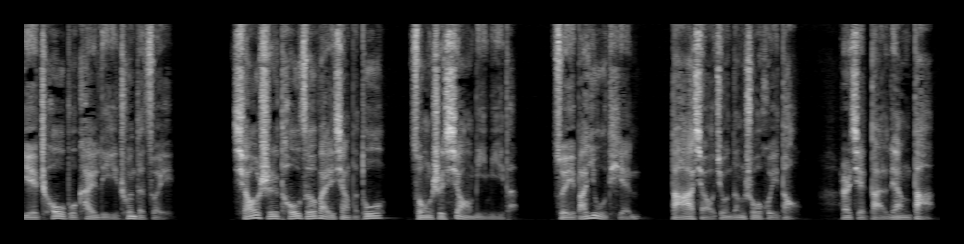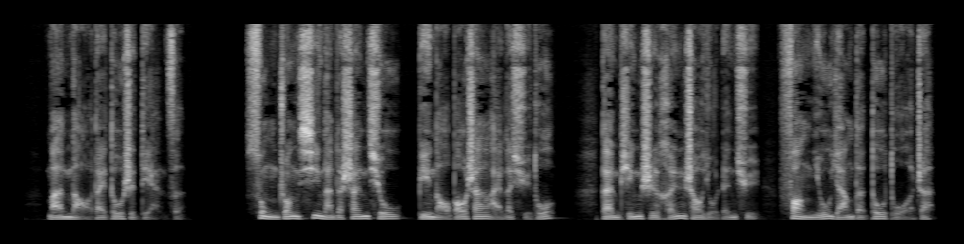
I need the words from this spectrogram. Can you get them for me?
也抽不开李春的嘴，乔石头则外向的多，总是笑眯眯的，嘴巴又甜，打小就能说会道，而且胆量大，满脑袋都是点子。宋庄西南的山丘比脑包山矮了许多，但平时很少有人去，放牛羊的都躲着。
